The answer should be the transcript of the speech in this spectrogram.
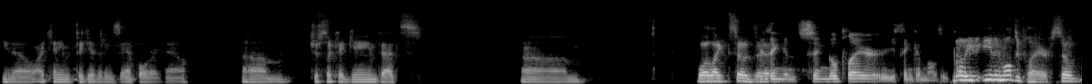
you know i can't even think of an example right now um just like a game that's um well like so the, you're thinking single player or you thinking multiplayer? No even multiplayer. So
